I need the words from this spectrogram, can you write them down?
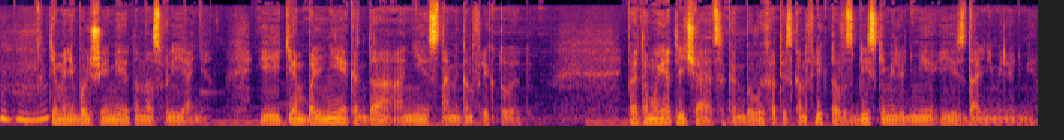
угу. тем они больше имеют на нас влияние. И тем больнее, когда они с нами конфликтуют. Поэтому и отличается как бы выход из конфликтов с близкими людьми и с дальними людьми.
